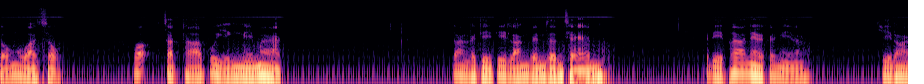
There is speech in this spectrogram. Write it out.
สงฆ์วาสกเพราะศรัทธาผู้หญิงมีมาก สร้างคติที่หลังเป็นแสนแสนคติพระเนี่ยไม่ค่อยมีนะขี้น้อย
